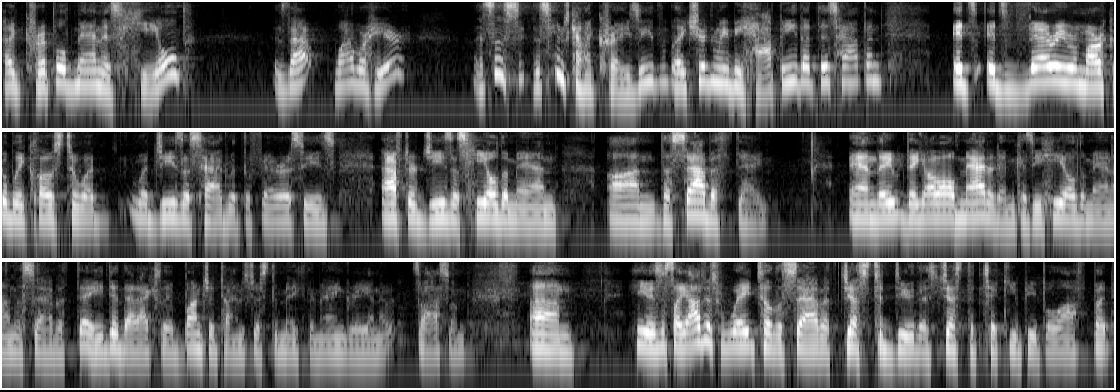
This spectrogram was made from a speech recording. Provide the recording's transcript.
a crippled man is healed? Is that why we're here? This, is, this seems kind of crazy. Like, shouldn't we be happy that this happened? It's, it's very remarkably close to what, what Jesus had with the Pharisees after Jesus healed a man on the Sabbath day. And they, they got all mad at him because he healed a man on the Sabbath day. He did that actually a bunch of times just to make them angry, and it's awesome. Um, he was just like, I'll just wait till the Sabbath just to do this, just to tick you people off. But,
